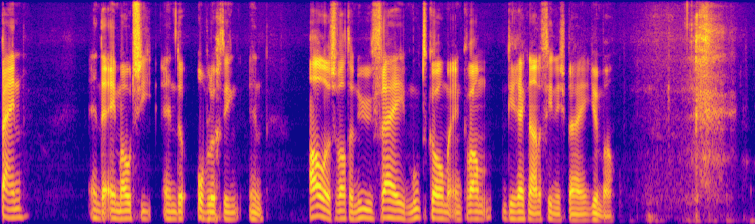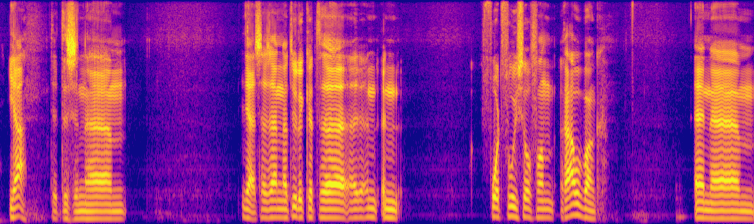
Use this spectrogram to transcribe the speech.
pijn en de emotie en de opluchting en alles wat er nu vrij moet komen en kwam direct na de finish bij Jumbo. Ja, dit is een. ehm, ja, zij zijn natuurlijk het, eh, een, een voortvloeisel van Rabobank. En ehm,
